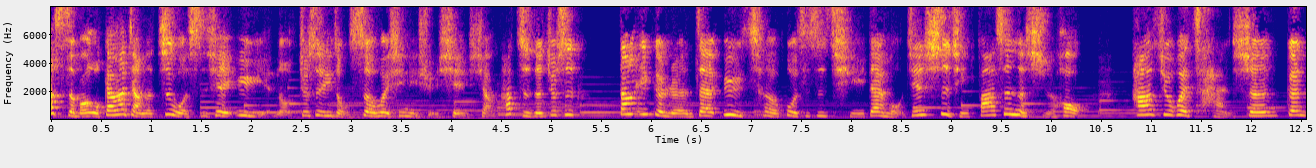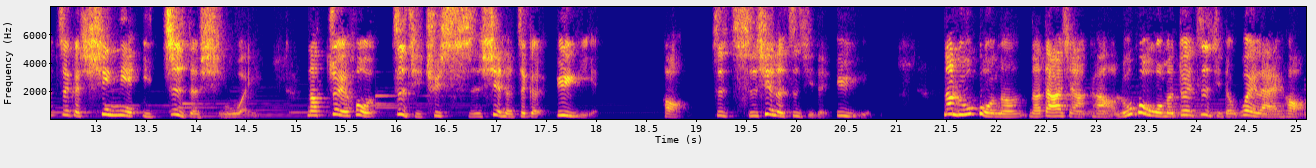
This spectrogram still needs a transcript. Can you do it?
那什么？我刚刚讲的自我实现预言哦，就是一种社会心理学现象。它指的就是当一个人在预测或者是期待某件事情发生的时候，他就会产生跟这个信念一致的行为。那最后自己去实现了这个预言，好，自实现了自己的预言。那如果呢？那大家想想看啊，如果我们对自己的未来哈，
